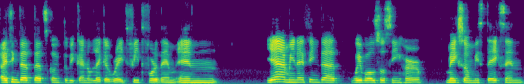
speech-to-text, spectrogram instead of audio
i think that that's going to be kind of like a great fit for them. And yeah, I mean, I think that we've also seen her make some mistakes, and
